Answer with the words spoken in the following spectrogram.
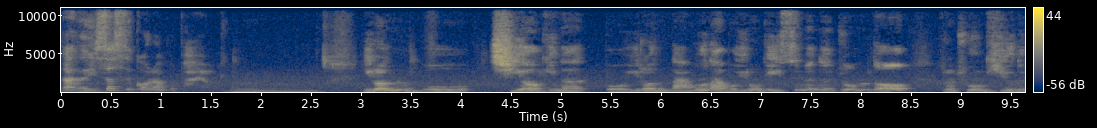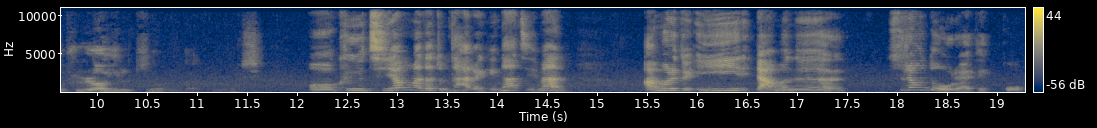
나는 있었을 거라고 봐요. 음, 이런 뭐 지역이나 뭐 이런 나무나 뭐 이런 게 있으면은 좀 더 그런 좋은 기운을 불러 일으키는 건가요? 혹시? 어, 그 지역마다 좀 다르긴 하지만 아무래도 이 나무는 수령도 오래됐고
